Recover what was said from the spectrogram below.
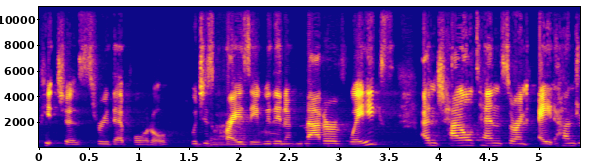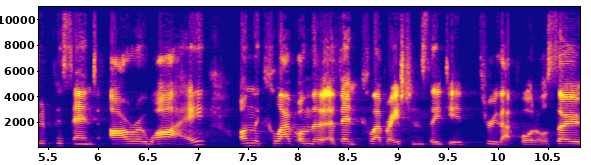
pitches through their portal, which is wow. crazy within a matter of weeks. And Channel 10 saw an 800% ROI on the collab on the event collaborations they did through that portal. So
